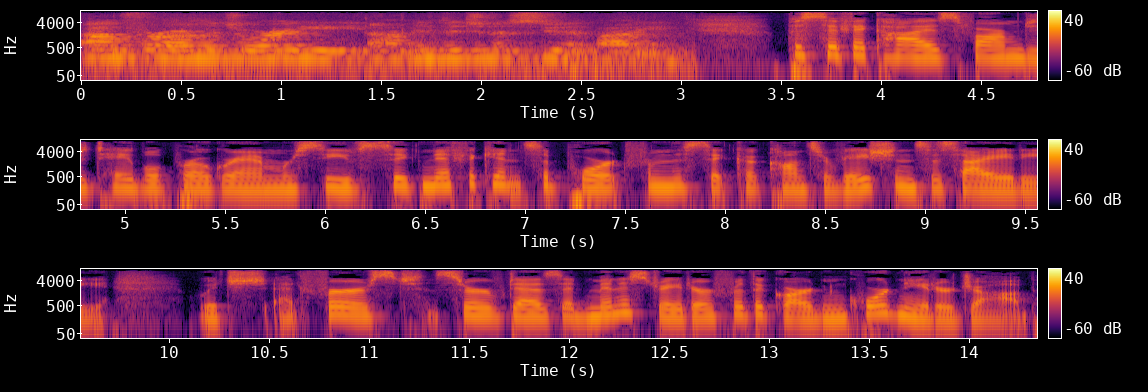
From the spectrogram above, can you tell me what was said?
um, for our majority um, indigenous student body. Pacific High's Farm to Table program receives significant support from the Sitka Conservation Society, which at first served as administrator for the garden coordinator job,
